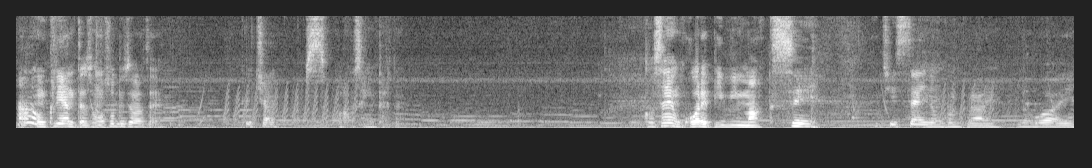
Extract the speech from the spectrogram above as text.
Ah, un cliente, sono subito da te. che c'è? Psst, qualcosa in per te. Cos'è un cuore PV Max? Sì. Ci stai non comprare. Lo vuoi?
